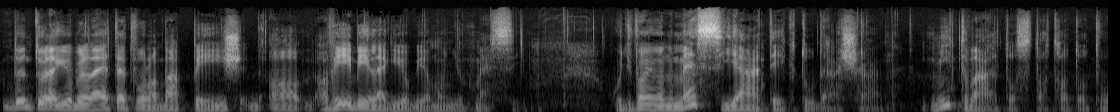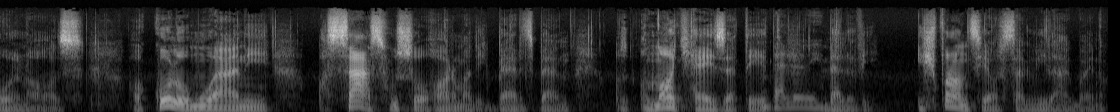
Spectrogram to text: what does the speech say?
döntő legjobbja lehetett volna Bappé is, a, a VB legjobbja mondjuk Messi. Hogy vajon Messi játék tudásán mit változtathatott volna az, ha Kolomuáni a 123. percben a, a nagy helyzetét belövi. belövi és Franciaország világbajnok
